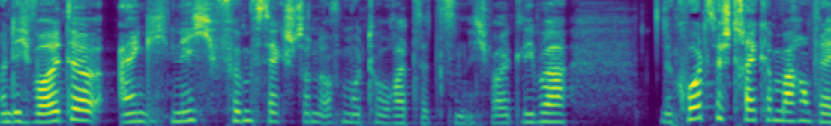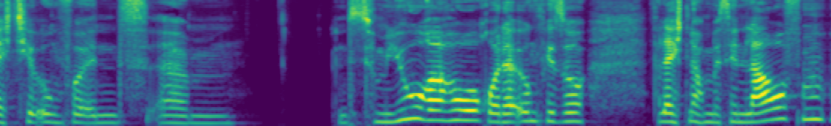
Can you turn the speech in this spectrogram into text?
Und ich wollte eigentlich nicht fünf, sechs Stunden auf dem Motorrad sitzen. Ich wollte lieber eine kurze Strecke machen, vielleicht hier irgendwo ins, ähm, ins zum Jura hoch oder irgendwie so, vielleicht noch ein bisschen laufen.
